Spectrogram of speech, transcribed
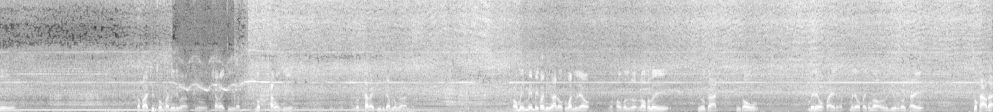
นี่กลับมาชื่นชมคันนี้ดีกว่าช่างไอทีครับ รถช่างไอที รถช่างไอทีประจำโรงงาน เขาไม่ไม่ไม่ค่อยมีงานออกทุกวันอยู่แล้ว เขาก็เราก็เลยมีโอกาสที่เขาไม่ได้ออกไปนะครับ ไม่ได้ออกไปข้างนอกแล้วมายืมเขาใช้ชั่วคราวได้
